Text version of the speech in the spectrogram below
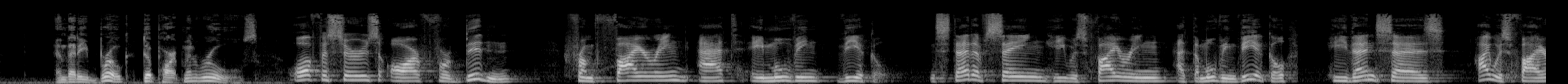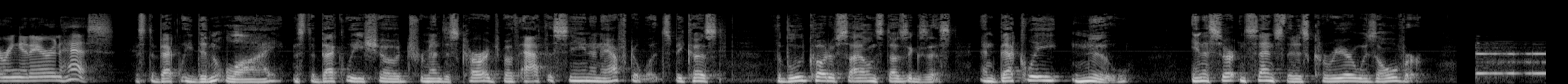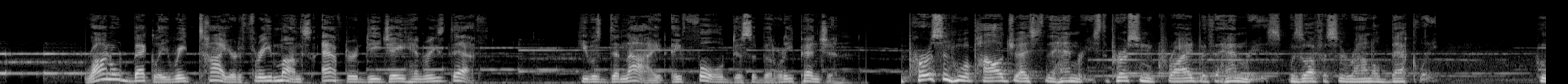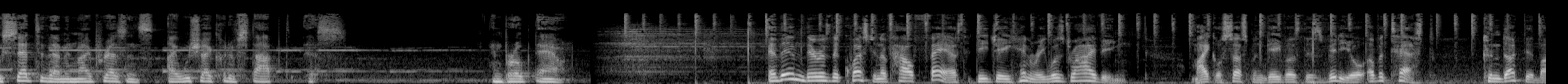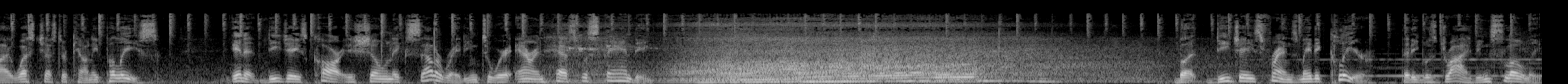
and that he broke department rules. Officers are forbidden from firing at a moving vehicle. Instead of saying he was firing at the moving vehicle, he then says, I was firing at Aaron Hess. Mr. Beckley didn't lie. Mr. Beckley showed tremendous courage both at the scene and afterwards because the blue code of silence does exist. And Beckley knew in a certain sense, that his career was over. Ronald Beckley retired three months after DJ Henry's death. He was denied a full disability pension. The person who apologized to the Henrys, the person who cried with the Henrys, was Officer Ronald Beckley, who said to them in my presence, I wish I could have stopped this, and broke down. And then there is the question of how fast DJ Henry was driving. Michael Sussman gave us this video of a test conducted by Westchester County Police. In it, DJ's car is shown accelerating to where Aaron Hess was standing. But DJ's friends made it clear that he was driving slowly.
